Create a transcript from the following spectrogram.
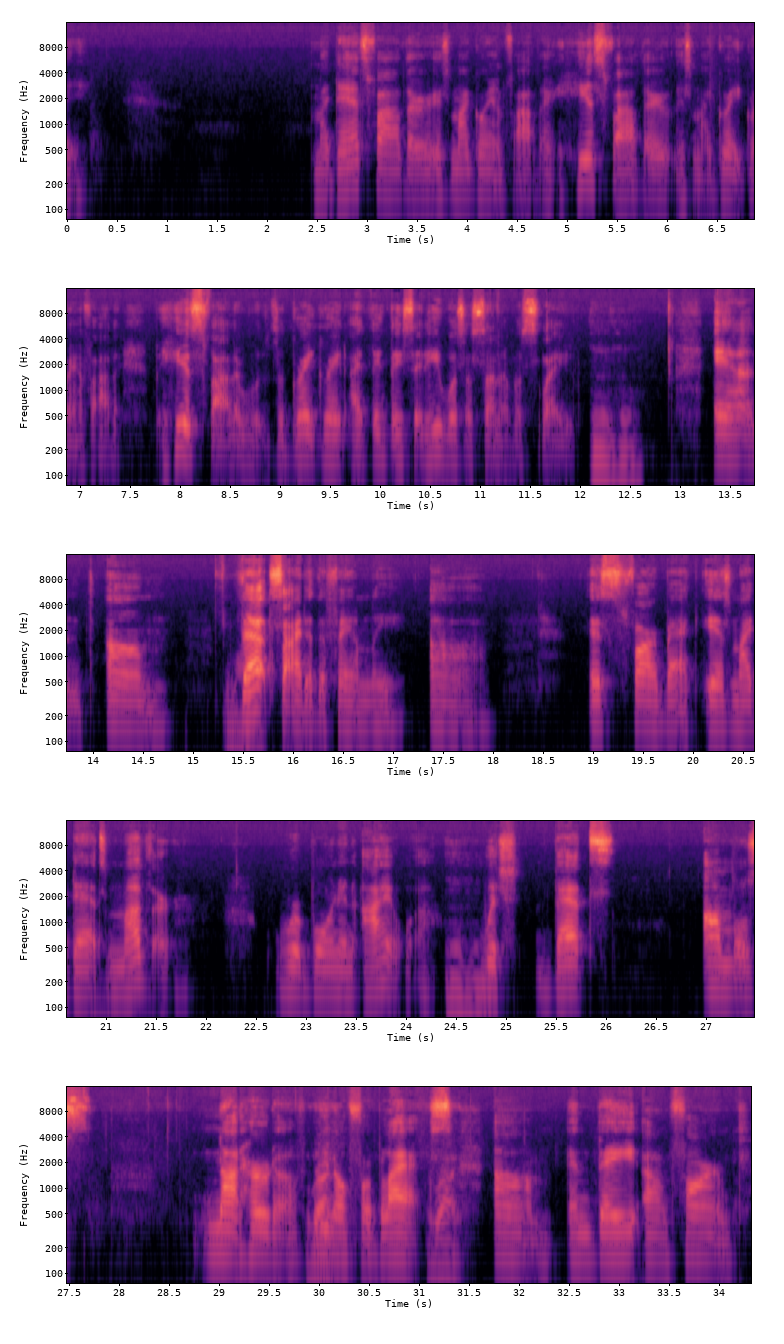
my dad's father is my grandfather his father is my great grandfather but his father was a great great I think they said he was a son of a slave Mm-hmm. and um, that side of the family, uh, as far back as my dad's mother, were born in Iowa, Mm-hmm. which that's almost not heard of, you know, for blacks. Right. Um, and they um, farmed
